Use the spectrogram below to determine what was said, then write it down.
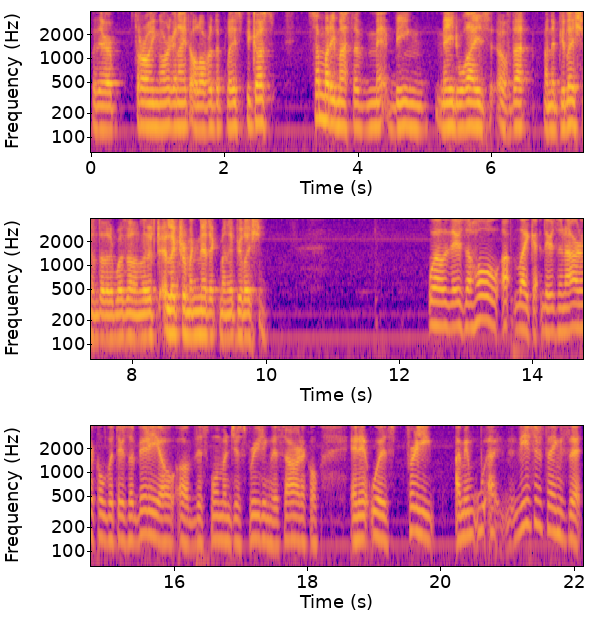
where they're throwing orgonite all over the place because somebody must have ma- been made wise of that manipulation that it was an elect- electromagnetic manipulation. Well, there's a whole uh, like there's an article, but there's a video of this woman just reading this article, and it was pretty. I mean, uh, these are things that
